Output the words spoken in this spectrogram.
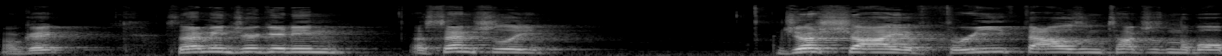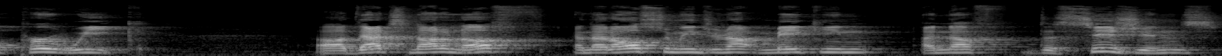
Okay, so that means you're getting essentially just shy of 3,000 touches on the ball per week. Uh, that's not enough, and that also means you're not making enough decisions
